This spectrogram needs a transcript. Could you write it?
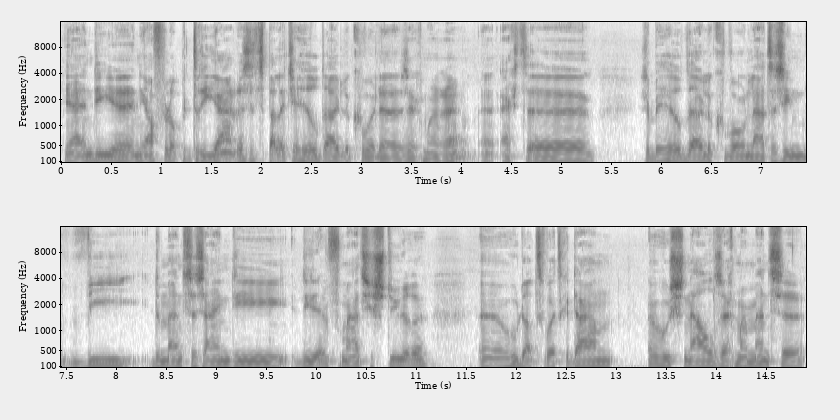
Ja, in die, in die afgelopen drie jaar is het spelletje heel duidelijk geworden, zeg maar. Hè? Echt, ze hebben heel duidelijk gewoon laten zien wie de mensen zijn die, die de informatie sturen. hoe dat wordt gedaan. hoe snel, zeg maar, mensen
